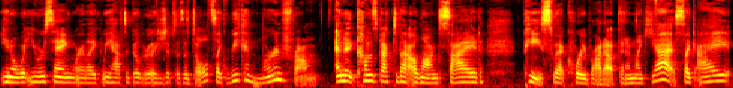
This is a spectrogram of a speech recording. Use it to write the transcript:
you know what you were saying where like we have to build relationships as adults like we can learn from. And it comes back to that alongside piece that Corey brought up that I'm like, yes, like I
